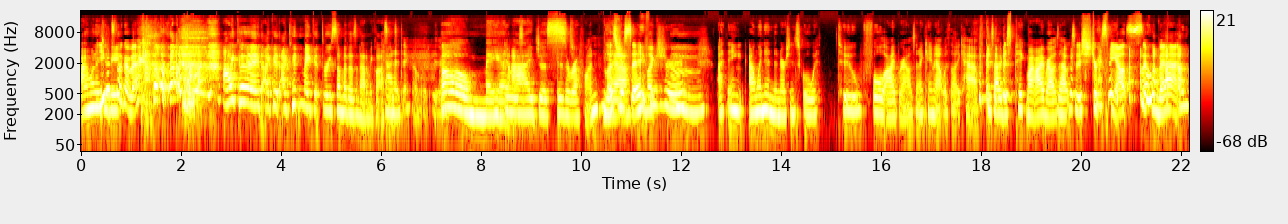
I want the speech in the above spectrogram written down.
I wanted You to can be. still go back. I could, I could, I couldn't make it through some of those anatomy classes. I didn't think I would either. Oh man, was- I just it was a rough one. Let's Yeah. just say Like, for sure. hmm. I think I went into nursing school with two full eyebrows and I came out with like half because I would just pick my eyebrows out because it would stress me out so bad.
